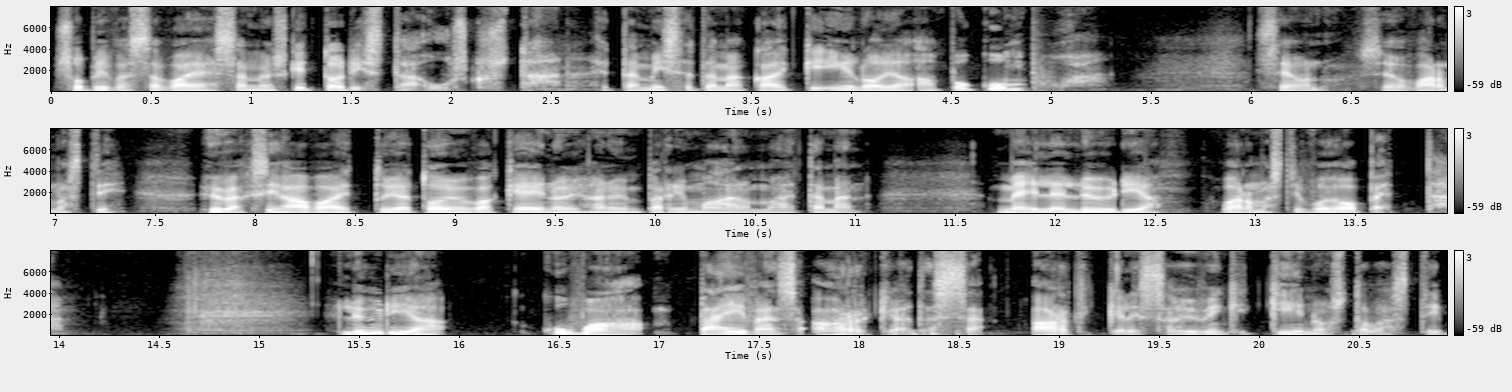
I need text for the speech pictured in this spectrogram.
sopivassa vaiheessa myöskin todistaa uskostaan, että missä tämä kaikki ilo ja apu kumpuaa. Se on, se on varmasti hyväksi havaittu ja toimiva keino ihan ympäri maailmaa ja tämän meille Lyydia varmasti voi opettaa. Lyydia kuvaa päivänsä arkea tässä artikkelissa hyvinkin kiinnostavasti.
